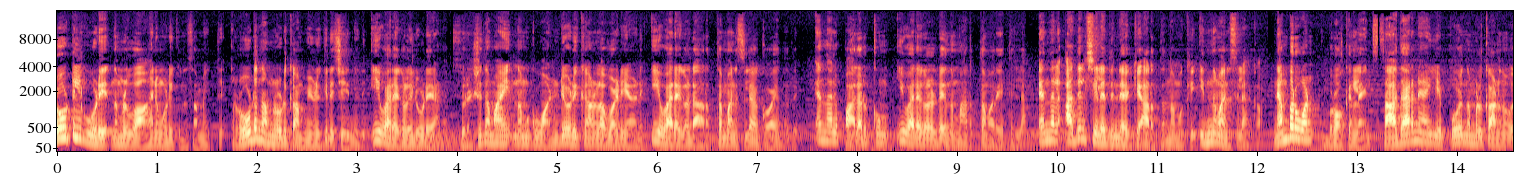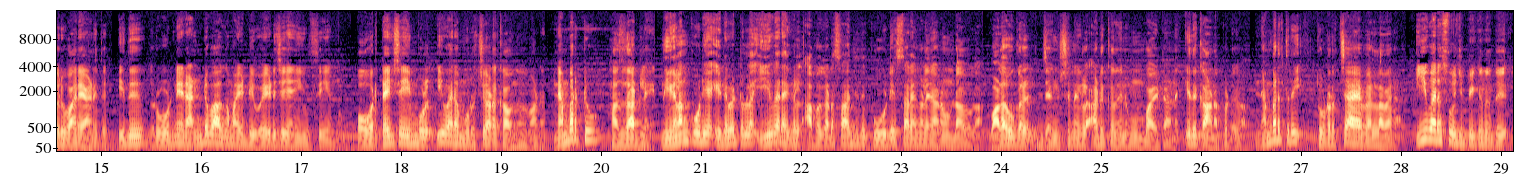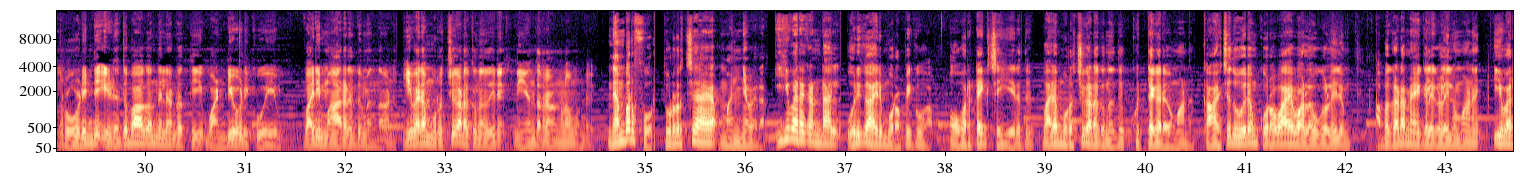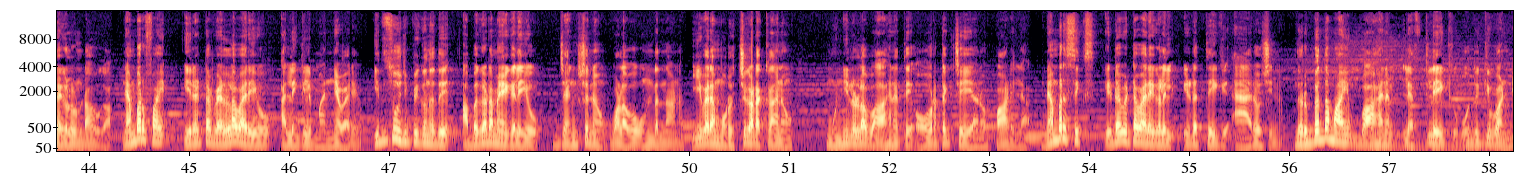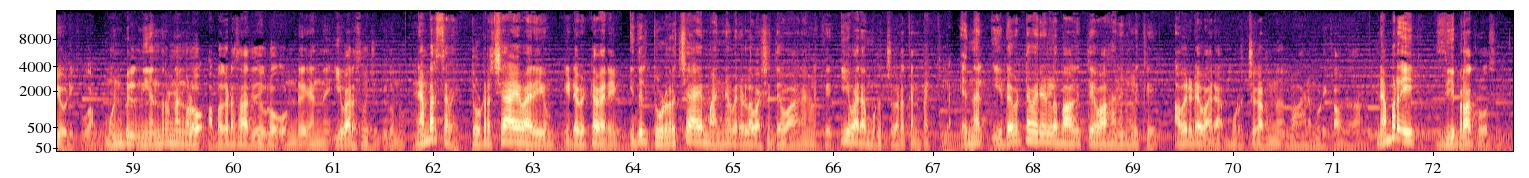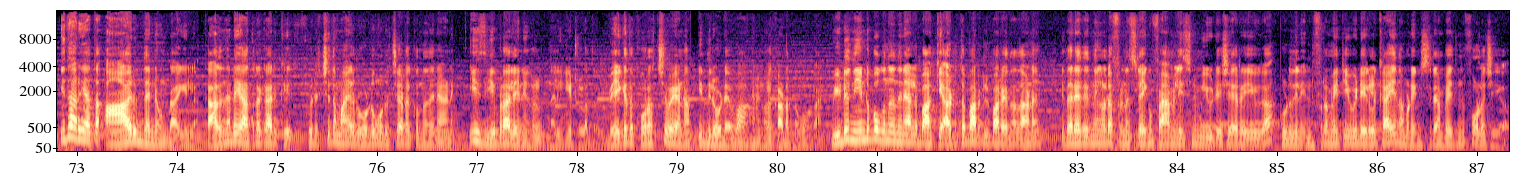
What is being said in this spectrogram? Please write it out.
റോട്ടിൽ കൂടി നമ്മൾ വാഹനം ഓടിക്കുന്ന സമയത്ത് റോഡ് നമ്മളോട് കമ്മ്യൂണിക്കേറ്റ് ചെയ്യുന്നത് ഈ വരകളിലൂടെയാണ്. സുരക്ഷിതമായി നമുക്ക് വണ്ടി ഓടിക്കാനുള്ള വഴിയാണ് ഈ വരകളുടെ അർത്ഥം മനസ്സിലാക്കുക എന്നത്. എന്നാൽ പലർക്കും ഈ വരകളുടെ ഒന്നും അർത്ഥം അറിയത്തില്ല. എന്നാൽ അതിൽ ചിലതിന്റെയൊക്കെ അർത്ഥം നമുക്ക് ഇന്ന് മനസ്സിലാക്കാം. നമ്പർ വൺ ബ്രോക്കൺ ലൈൻ സാധാരണയായി എപ്പോഴും നമ്മൾ കാണുന്ന ഒരു വരയാണിത്. ഇത് റോഡിനെ രണ്ട് ഭാഗമായി ഡിവൈഡ് ചെയ്യാൻ യൂസ് ചെയ്യുന്നു. ഓവർടേക്ക് ചെയ്യുമ്പോൾ ഈ വര മുറിച്ചു കടക്കാവുന്നതുമാണ്. നമ്പർ ടു ഹസാർഡ് ലൈൻ നീളം കൂടിയ ഇടവിട്ടുള്ള ഈ വരകൾ അപകട സാധ്യത കൂടിയ സ്ഥലങ്ങളിലാണ് ഉണ്ടാവുക. വളവുകൾ ജംഗ്ഷനുകൾ അടുക്കുന്നതിന് മുമ്പായിട്ടാണ് ഇത് കാണപ്പെടുക. നമ്പർ ത്രീ തുടർച്ചയായ വെള്ളവര. ഈ വര സൂചിപ്പിക്കുന്നത് റോഡിന്റെ ഇടതുഭാഗം നിലനിർത്തി വണ്ടി ഓടിക്കുകയും വരി മാറരുതുമെന്നാണ്. ഈ വര മുറിച്ചു കടക്കുന്നതിന് നിയന്ത്രണങ്ങളുമുണ്ട്. നമ്പർ ഫോർ തുടർച്ചയായ മഞ്ഞ വര. ഈ വര കണ്ടാൽ ഒരു കാര്യം ഉറപ്പിക്കുക. ഓവർടേക്ക് ചെയ്യരുത്. വര മുറിച്ചു കടക്കുന്നത് കുറ്റകരവുമാണ്. കാഴ്ച ദൂരം കുറവായ വളവുകളിലും അപകട മേഖലകളിലുമാണ് ഈ വരകൾ ഉണ്ടാവുക. നമ്പർ ഫൈവ് ഇരട്ട വെള്ള വരയോ അല്ലെങ്കിൽ മഞ്ഞ വരയോ? ഇത് സൂചിപ്പിക്കുന്നത് അപകട മേഖലയോ ജംഗ്ഷനോ വളവോ ഉണ്ടെന്നാണ്. ഈ വര മുറിച്ചു കടക്കാനോ മുന്നിലുള്ള വാഹനത്തെ ഓവർടേക്ക് ചെയ്യാനോ പാടില്ല. നമ്പർ സിക്സ് ഇടവിട്ട വരകളിൽ ഇടത്തേക്ക് ആരോ ചിഹ്നം. നിർബന്ധമായും വാഹനം ലെഫ്റ്റിലേക്ക് ഒതുക്കി വണ്ടി ഓടിക്കുക. മുൻപിൽ നിയന്ത്രണങ്ങളോ അപകട സാധ്യതകളോ ഉണ്ട് എന്ന് ഈ വര സൂചിപ്പിക്കുന്നു. നമ്പർ സെവൻ തുടർച്ചയായ വരയും ഇടവിട്ട വരയും. ഇതിൽ തുടർച്ചയായ മഞ്ഞ വരെയുള്ള വശത്തെ വാഹനങ്ങൾക്ക് ഈ വര മുറിച്ചു കടക്കാൻ പറ്റില്ല. എന്നാൽ ഇടവിട്ട വരെയുള്ള ഭാഗത്തെ വാഹനങ്ങൾക്ക് അവരുടെ വര മുറിച്ചു കടന്ന് വാഹനം ഓടിക്കാവുന്നതാണ്. നമ്പർ എയ്റ്റ് സീബ്ര ക്രോസിംഗ് ഇതറിയാത്ത ആരും തന്നെ ഉണ്ടാകില്ല. കാൽനട യാത്രക്കാർക്ക് സുരക്ഷിതമായി റോഡ് മുറിച്ചു കടക്കുന്നതിനാണ് ഈ സീബ്ര ലൈനുകൾ നൽകിയിട്ടുള്ളത്. വേഗത കുറച്ച് വേണം ഇതിലൂടെ വാഹനങ്ങൾ കടന്നു പോകാൻ വീഡിയോ നീണ്ടു പോകുന്നതിനാൽ ബാക്കി അടുത്ത പാർട്ടിൽ പറയുന്നതാണ്. ഇതരത്തിൽ നിങ്ങളുടെ ഫ്രണ്ട്സിലേക്കും ഫാമിലീസിനും ഈ വീഡിയോ ഷെയർ ചെയ്യുക. കൂടുതൽ ഇൻഫോർമേറ്റീവ് വീഡിയോകൾക്കായി നമ്മുടെ ഇൻസ്റ്റാഗ്രാം പേജിൽ ഫോളോ ചെയ്യുക.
